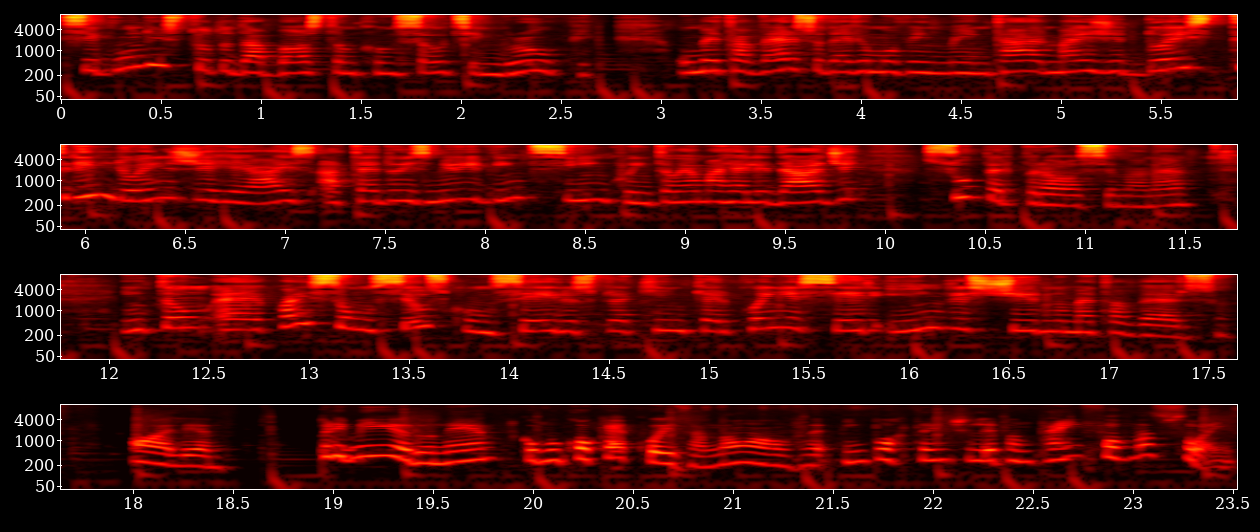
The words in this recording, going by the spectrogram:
Segundo o estudo da Boston Consulting Group, o metaverso deve movimentar mais de 2 trilhões de reais até 2025, então é uma realidade super próxima, né? Então, é, quais são os seus conselhos para quem quer conhecer e investir no metaverso? Olha, primeiro, né, como qualquer coisa nova, é importante levantar informações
